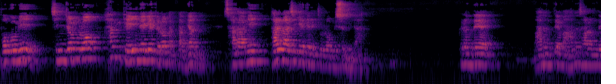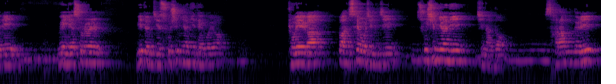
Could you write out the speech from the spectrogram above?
복음이 진정으로 한 개인에게 들어갔다면 사람이 달라지게 될 줄로 믿습니다. 그런데 많은 때 많은 사람들이 왜 예수를 믿은 지 수십 년이 되고요. 교회가 또한 세워진 지 수십 년이 지나도 사람들이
